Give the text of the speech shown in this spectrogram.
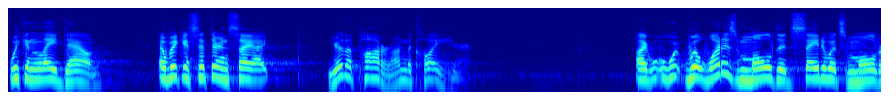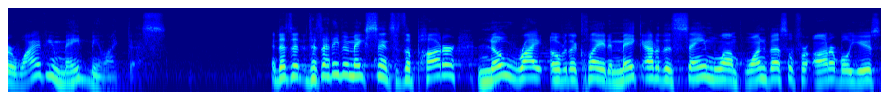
we can lay down and we can sit there and say, I, You're the potter, I'm the clay here. Like, will what is molded say to its molder, Why have you made me like this? And does, it, does that even make sense? Does the potter no right over the clay to make out of the same lump one vessel for honorable use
